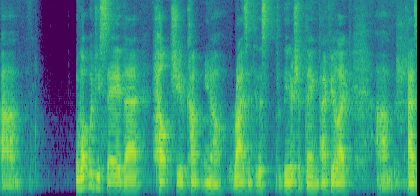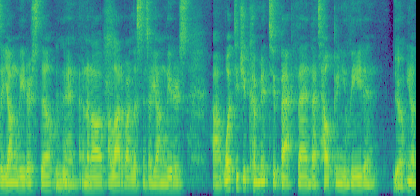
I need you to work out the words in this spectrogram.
Um, what would you say that helped you come, you know, rise into this leadership thing? I feel like um, as a young leader still, and and a lot, a lot of our listeners are young leaders. Uh, what did you commit to back then that's helping you lead and Yeah. you know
